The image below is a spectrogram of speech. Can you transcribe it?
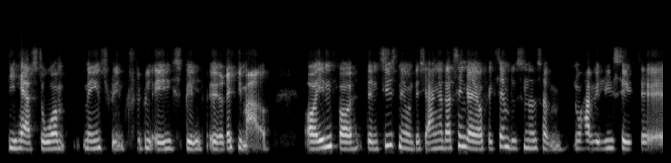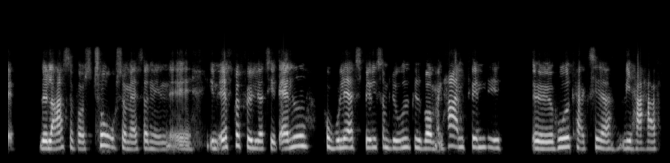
de her store mainstream AAA-spil øh, rigtig meget. Og inden for den sidstnævnte genre, der tænker jeg jo for eksempel sådan noget som, nu har vi lige set øh, The Last of Us 2, som er sådan en, øh, en efterfølger til et andet populært spil, som blev udgivet, hvor man har en kvindelig øh, hovedkarakter. Vi har haft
